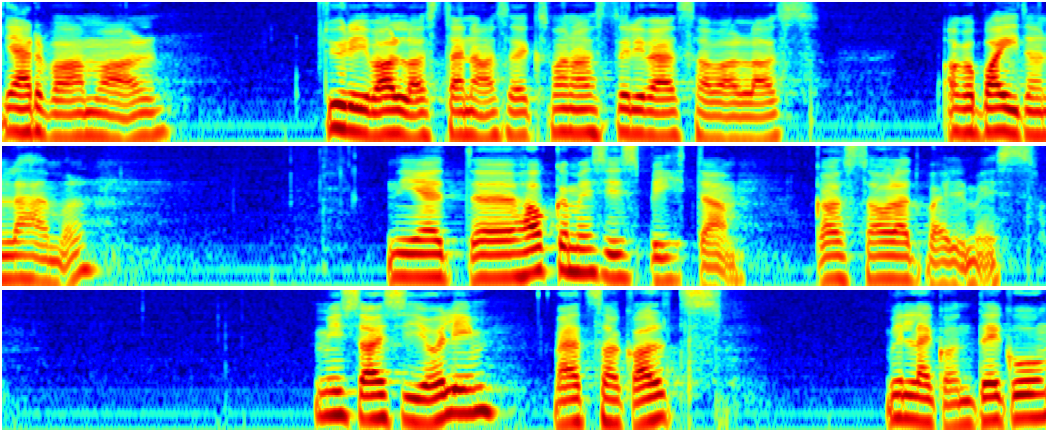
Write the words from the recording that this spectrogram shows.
Järvamaal, Türi vallas tänaseks, vanasti oli Väätsa vallas, aga Paid on lähemal. nii et äh, hakkame siis pihta. kas sa oled valmis? mis asi oli Väätsa kalts? millega on tegu?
